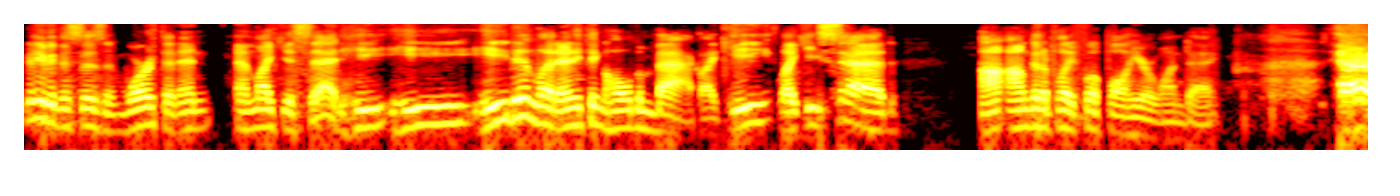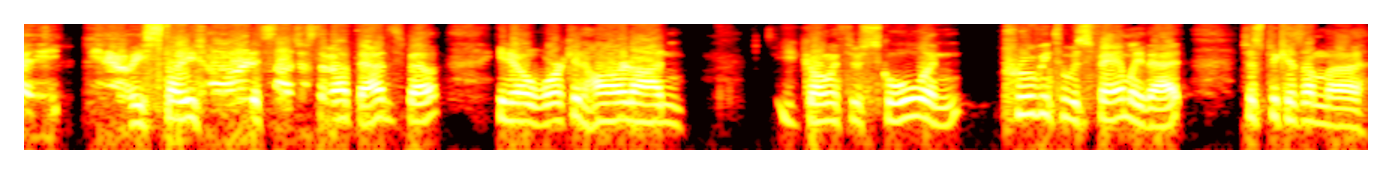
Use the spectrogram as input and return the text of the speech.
maybe this isn't worth it. And and like you said, he he he didn't let anything hold him back. Like he like he said, I- am going to play football here one day. Yeah, he, you know, he studied hard. It's not just about that. It's about you know working hard on going through school and proving to his family that just because I'm a,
